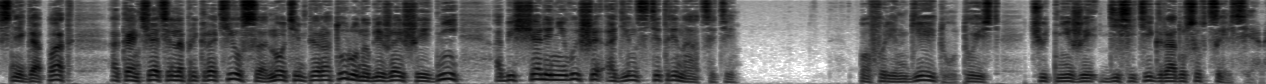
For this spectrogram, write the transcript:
Снегопад окончательно прекратился, но температуру на ближайшие дни обещали не выше 11-13. По Фаренгейту, то есть чуть ниже 10 градусов Цельсия.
